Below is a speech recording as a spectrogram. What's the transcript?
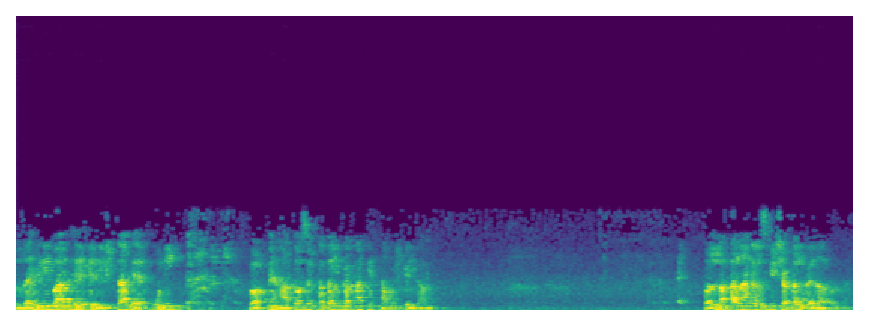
تو ظاہری بات ہے کہ رشتہ ہے خونی، تو اپنے ہاتھوں سے قتل کرنا کتنا مشکل کام تو اللہ تعالیٰ نے اس کی شکل پیدا فرمائی۔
